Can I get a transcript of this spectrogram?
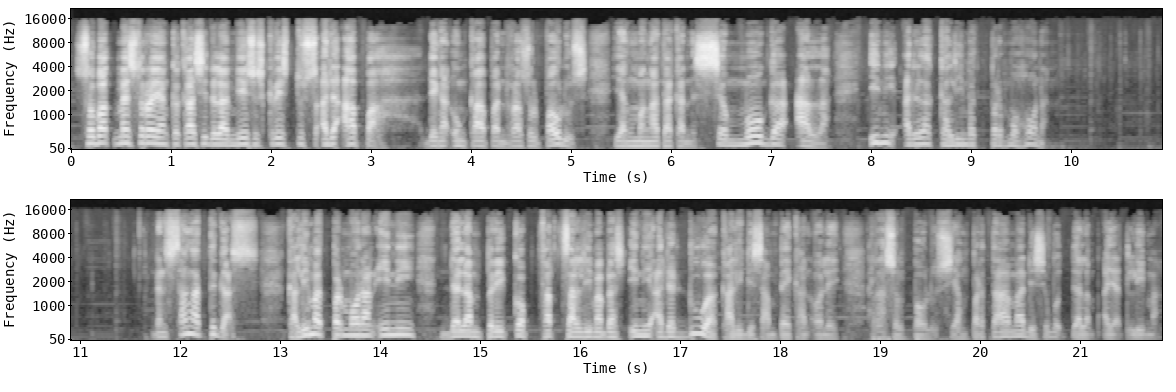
Sobat Maestro yang kekasih dalam Yesus Kristus ada apa dengan ungkapan Rasul Paulus yang mengatakan semoga Allah ini adalah kalimat permohonan. Dan sangat tegas, kalimat permohonan ini dalam perikop Fatsal 15 ini ada dua kali disampaikan oleh Rasul Paulus. Yang pertama disebut dalam ayat 5.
